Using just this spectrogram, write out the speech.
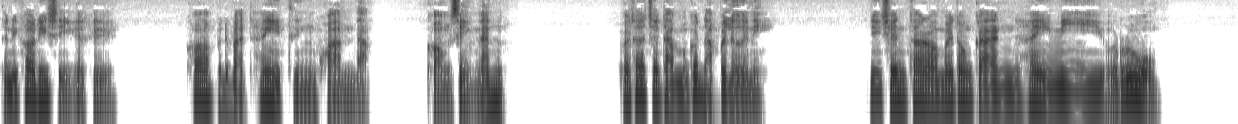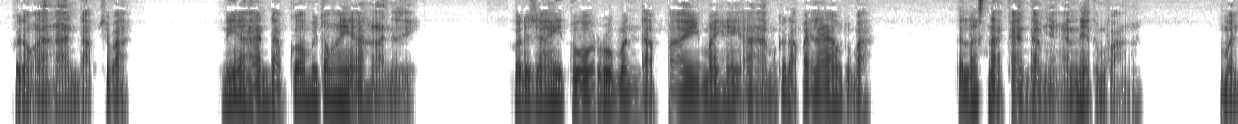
ทีนี้ข้อที่สี่ก็คือ ข้อปฏิบัติให้ถึงความดับของสิ่งนั้นก็ถ้าจะดับมันก็ดับไปเลยนี่ อย่างเช่นถ้าเราไม่ต้องการให้มีรูป ก็ต้องอาหารดับใช่ปะนี่อาหารดับก็ไม่ต้องให้อาหารนะสิ ก็จะให้ตัวรูปมันดับไปไม่ให้อาหารมันก็ดับไปแล้วถูกปะแต่ลักษณะการทำอย่างนั้นเนี่ยท่านฝัง มัน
